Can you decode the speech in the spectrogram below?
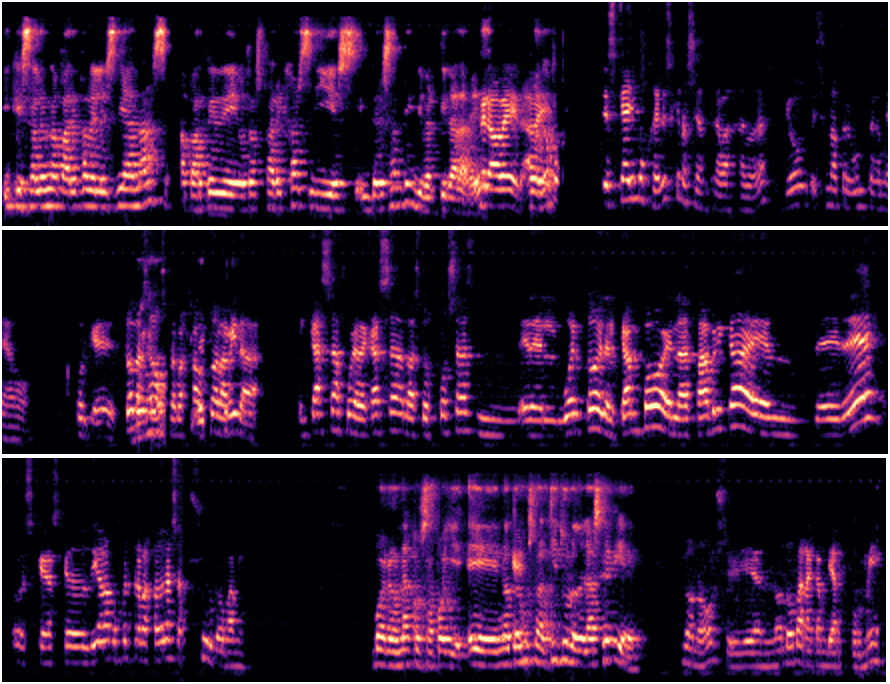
y que sale una pareja de lesbianas, aparte de otras parejas, y es interesante y divertida a la vez. Pero a ver, a ver, pues es que hay mujeres que no sean trabajadoras. Yo, es una pregunta que me hago. Porque todas hemos trabajado toda la vida en casa, fuera de casa, las dos cosas, mm, en el huerto, en el campo, en la fábrica, en de, pues que es que el día de la mujer trabajadora es absurdo para mí. Bueno, una cosa, oye, eh, ¿no te gusta el título de la serie? No, no, sí, no lo van a cambiar por mí.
